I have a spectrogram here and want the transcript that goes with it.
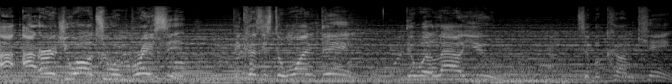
I, I urge you all to embrace it because it's the one thing that will allow you to become king.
